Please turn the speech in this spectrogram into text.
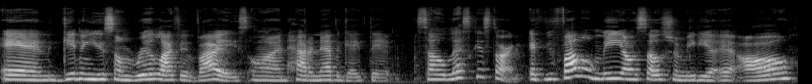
and giving you some real life advice on how to navigate that. So let's get started. If you follow me on social media at all,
